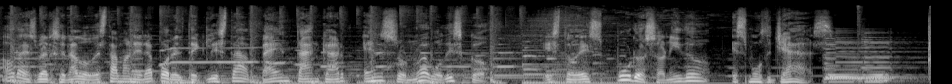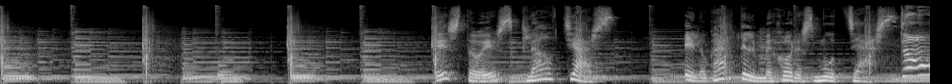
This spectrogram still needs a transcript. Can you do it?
Ahora es versionado de esta manera por el teclista Ben Tankard en su nuevo disco. Esto es puro sonido smooth jazz. Esto es Cloud Jazz el hogar del mejor smooth jazz. Don't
